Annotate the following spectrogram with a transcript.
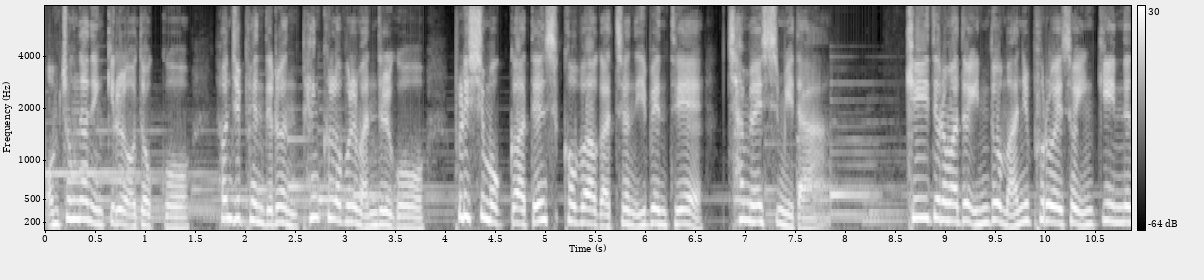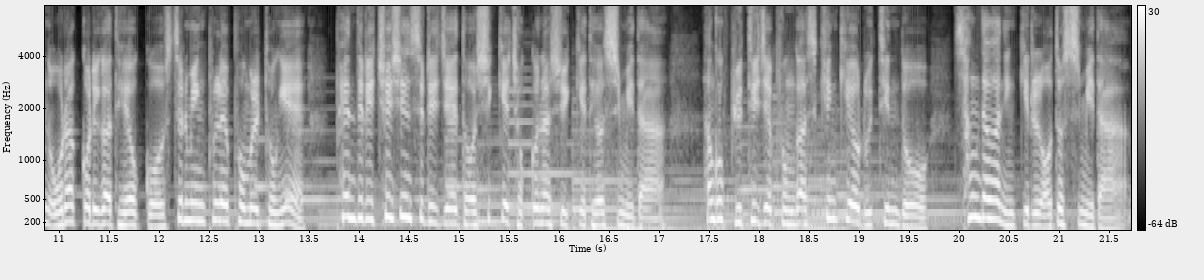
엄청난 인기를 얻었고 현지 팬들은 팬클럽을 만들고 플리시몹과 댄스 커버와 같은 이벤트에 참여했습니다. K-드라마도 인도 마니프로에서 인기 있는 오락거리가 되었고 스트리밍 플랫폼을 통해 팬들이 최신 시리즈에 더 쉽게 접근할 수 있게 되었습니다. 한국 뷰티 제품과 스킨케어 루틴도 상당한 인기를 얻었습니다.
